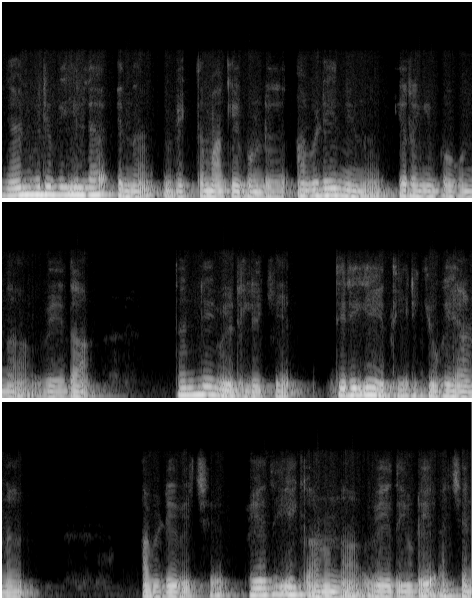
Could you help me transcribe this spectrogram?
ഞാൻ വരികയില്ല എന്ന് വ്യക്തമാക്കിക്കൊണ്ട് അവിടെ നിന്ന് ഇറങ്ങിപ്പോകുന്ന വേദ തന്റെ വീട്ടിലേക്ക് തിരികെ എത്തിയിരിക്കുകയാണ്. അവിടെ വെച്ച് വേദയെ കാണുന്ന വേദയുടെ അച്ഛൻ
